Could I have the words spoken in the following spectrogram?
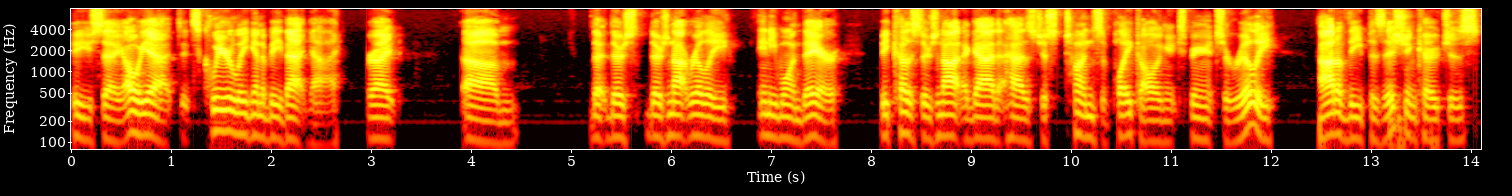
who you say, oh, yeah, it's clearly going to be that guy, right? Um, that there's there's not really anyone there because there's not a guy that has just tons of play calling experience or really out of the position coaches.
